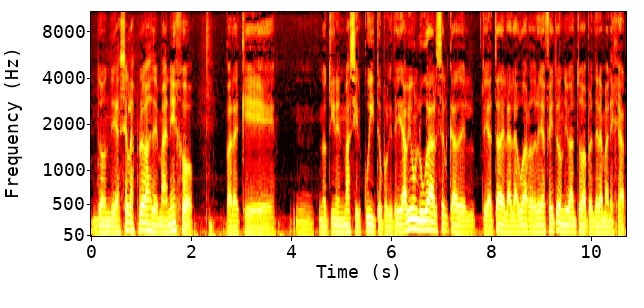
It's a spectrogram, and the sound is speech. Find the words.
donde hacer las pruebas de manejo para que mm, no tienen más circuito? Porque había un lugar cerca del teatro de la Laguna Rodríguez Feito donde iban todos a aprender a manejar.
